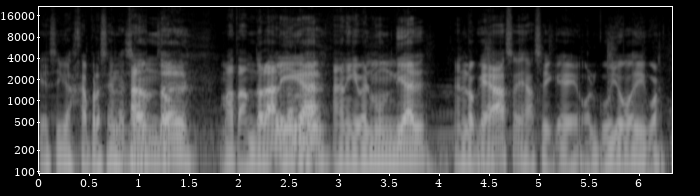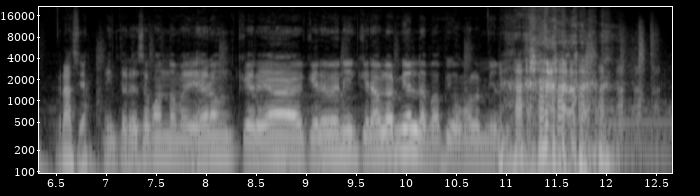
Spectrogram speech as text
que sigas representando, matando la liga a nivel mundial en lo que haces. Así que orgullo boricua. Gracias. Me interesó cuando me dijeron, quiere venir, quiere hablar mierda, papi, vamos a hablar mierda.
